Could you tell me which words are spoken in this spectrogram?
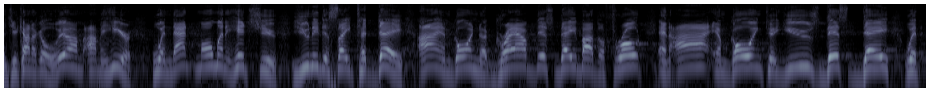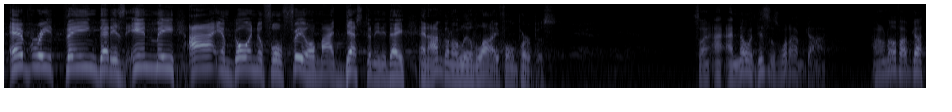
And you kind of go, Yeah, I'm, I'm, here. When that moment hits you, you need to say, Today, I am going to grab this day by the throat and I am going to use this day with everything that is in me. I am going to fulfill my destiny today and I'm going to live life on purpose. So I, I know this is what I've got. I don't know if I've got,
